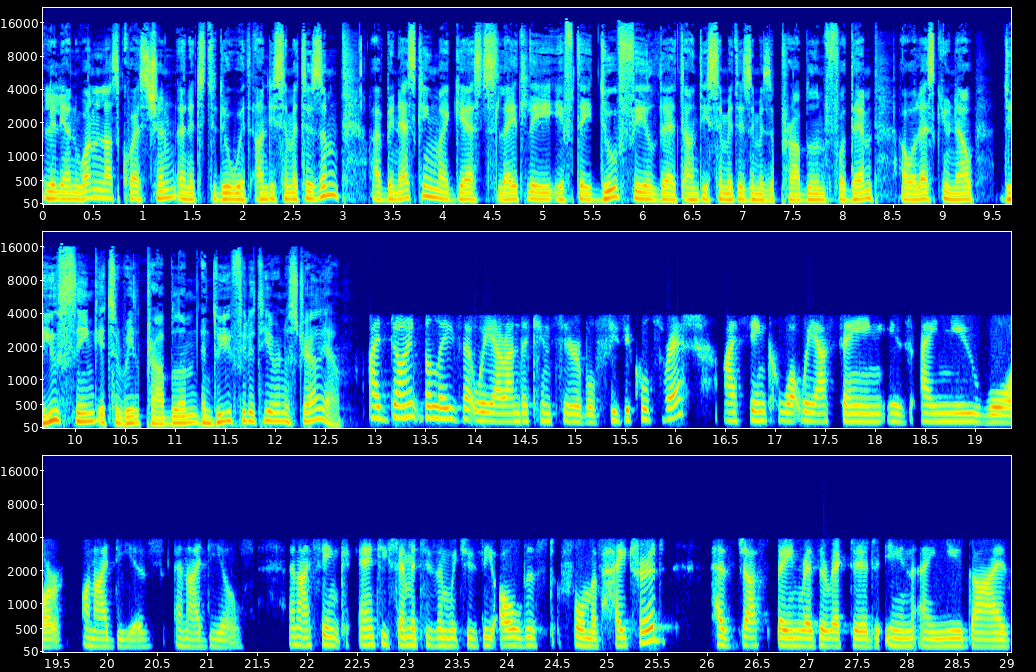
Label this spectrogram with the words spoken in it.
Lillian, one last question, and it's to do with anti Semitism. I've been asking my guests lately if they do feel that anti Semitism is a problem for them. I will ask you now do you think it's a real problem, and do you feel it here in Australia? I don't believe that we are under considerable physical threat. I think what we are seeing is a new war on ideas and ideals. And I think anti Semitism, which is the oldest form of hatred, has just been resurrected in a new guise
